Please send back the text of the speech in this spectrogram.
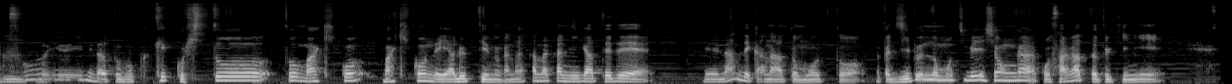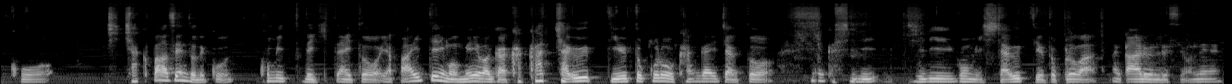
うん。そういう意味だと僕結構人と巻きこ巻き込んでやるっていうのがなかなか苦手で、えーなんでかなと思うとやっぱ自分のモチベーションがこう下がった時にこう100%でこうコミットできないとやっぱ相手にも迷惑がかかっちゃうっていうところを考えちゃうとなんか尻尻込みしちゃうっていうところはなんかあるんですよね。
